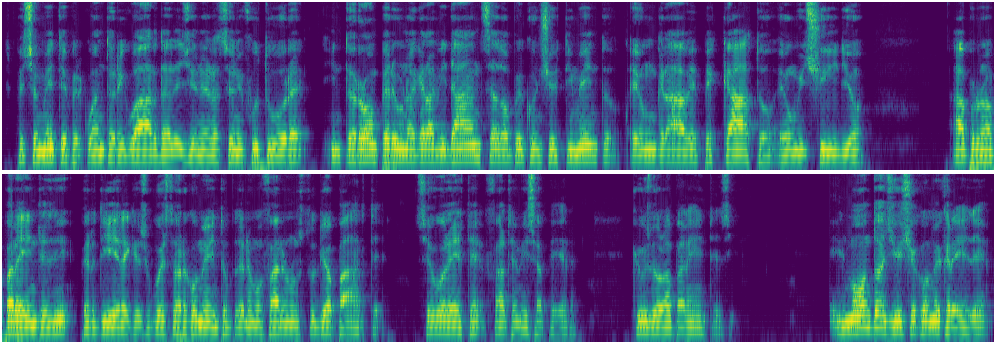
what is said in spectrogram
specialmente per quanto riguarda le generazioni future, interrompere una gravidanza dopo il concepimento è un grave peccato, è omicidio, Apro una parentesi per dire che su questo argomento potremmo fare uno studio a parte. Se volete, fatemi sapere. Chiuso la parentesi. Il mondo agisce come crede.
